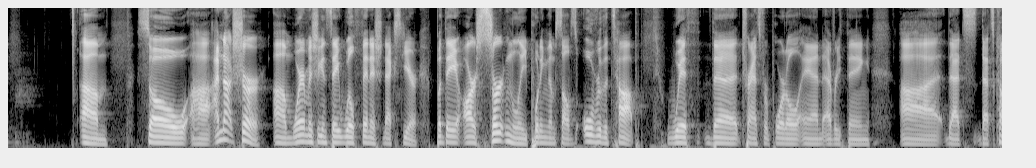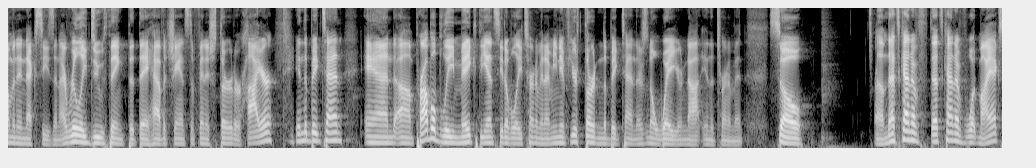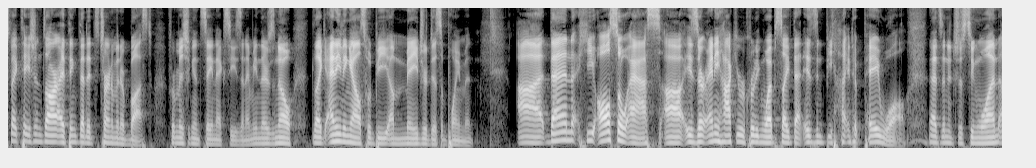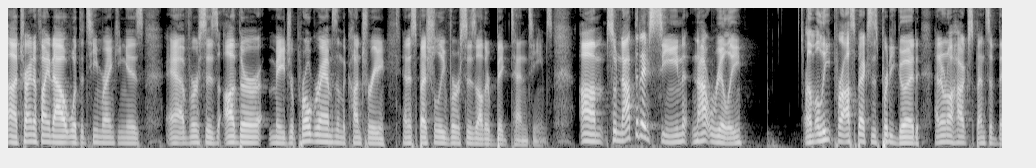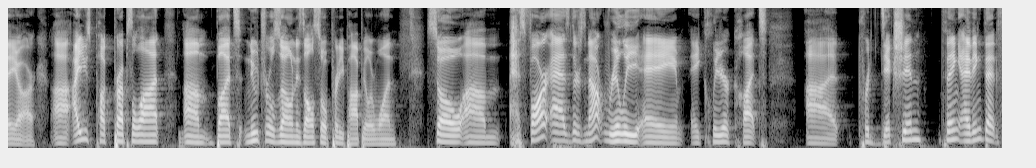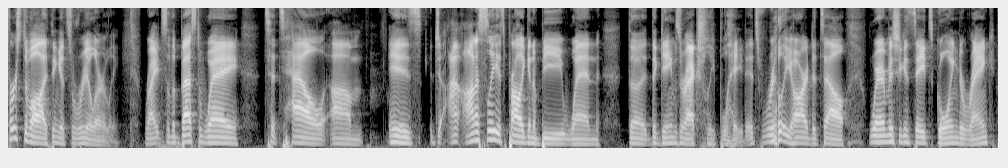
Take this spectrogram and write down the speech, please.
Um, so uh, I'm not sure um, where Michigan State will finish next year, but they are certainly putting themselves over the top with the transfer portal and everything uh, that's that's coming in next season. I really do think that they have a chance to finish third or higher in the Big Ten and um, probably make the NCAA tournament. I mean, if you're third in the Big Ten, there's no way you're not in the tournament. So um, that's kind of that's kind of what my expectations are. I think that it's tournament or bust for Michigan State next season. I mean, there's no like anything else would be a major disappointment. Uh, then he also asks, uh, is there any hockey recruiting website that isn't behind a paywall? That's an interesting one. Uh, trying to find out what the team ranking is uh, versus other major programs in the country, and especially versus other Big Ten teams. Um, so, not that I've seen, not really. Um, Elite Prospects is pretty good. I don't know how expensive they are. Uh, I use Puck Preps a lot, um, but Neutral Zone is also a pretty popular one. So um, as far as there's not really a a clear cut uh, prediction thing, I think that first of all, I think it's real early, right? So the best way to tell um, is honestly, it's probably going to be when the the games are actually played. It's really hard to tell where Michigan State's going to rank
